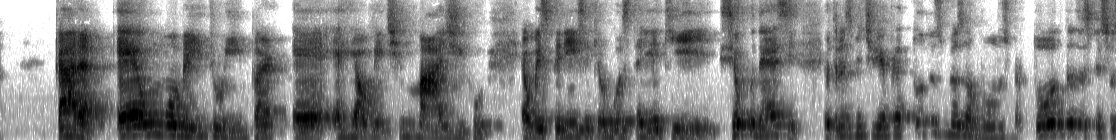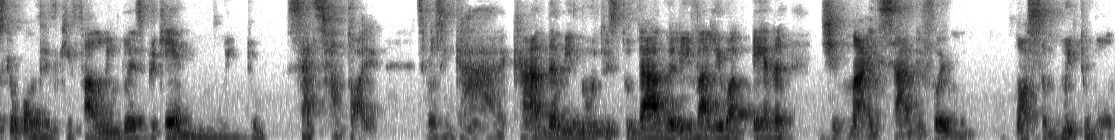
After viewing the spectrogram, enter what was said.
Cara, é um momento ímpar, é, é realmente mágico, é uma experiência que eu gostaria que, se eu pudesse, eu transmitiria para todos os meus alunos, para todas as pessoas que eu convivo que falam inglês, porque é muito satisfatório. Você falou assim, cara, cada minuto estudado ali valeu a pena demais, sabe? Foi, nossa, muito bom.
